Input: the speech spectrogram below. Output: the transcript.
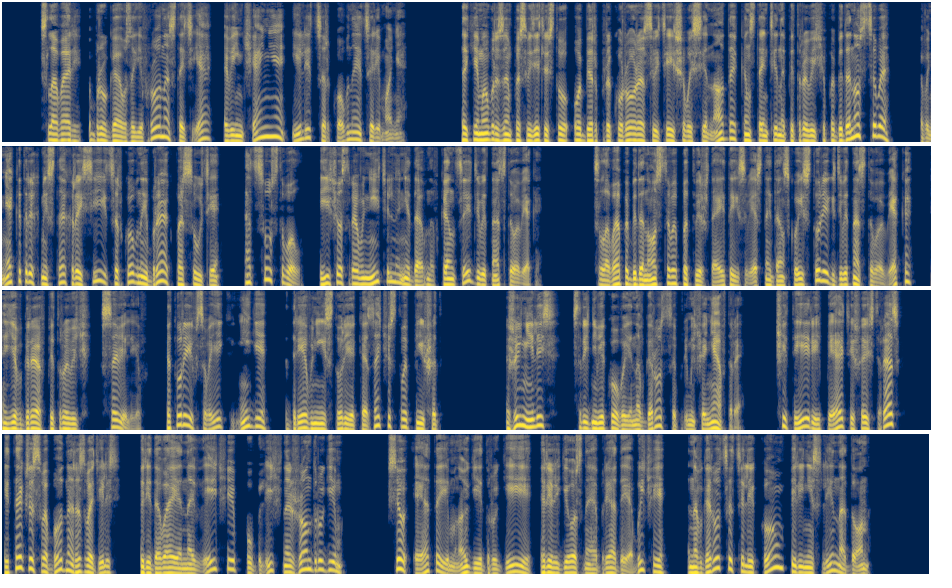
Словарь Бругауза Ефрона, статья «Венчание или церковная церемония». Таким образом, по свидетельству обер-прокурора Святейшего Синода Константина Петровича Победоносцева, в некоторых местах России церковный брак, по сути, отсутствовал еще сравнительно недавно, в конце XIX века. Слова Победоносцева подтверждает и известный донской историк XIX века Евграф Петрович Савельев, который в своей книге «Древняя история казачества» пишет «Женились средневековые новгородцы, примечание автора, четыре, пять и шесть раз, и также свободно разводились, передавая навече публично жен другим, все это и многие другие религиозные обряды и обычаи новгородцы целиком перенесли на Дон.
